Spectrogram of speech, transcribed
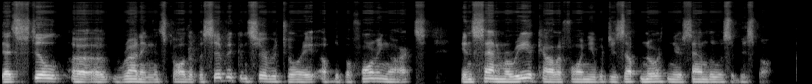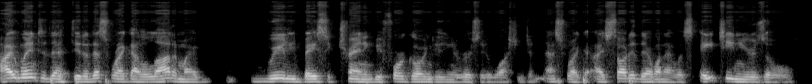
that's still uh, running. It's called the Pacific Conservatory of the Performing Arts in Santa Maria, California, which is up north near San Luis Obispo. I went to that theater. That's where I got a lot of my really basic training before going to the University of Washington. That's where I, got, I started there when I was 18 years old.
